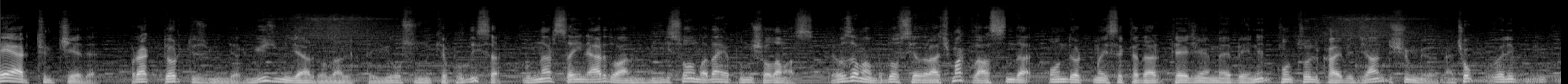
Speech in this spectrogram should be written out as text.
Eğer Türkiye'de bırak 400 milyar, 100 milyar dolarlıkta yolsuzluk yapıldıysa bunlar Sayın Erdoğan'ın bilgisi olmadan yapılmış olamaz. E o zaman bu dosyaları açmakla aslında 14 Mayıs'a kadar TCMB'nin kontrolü kaybedeceğini düşünmüyorum. Yani çok öyle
